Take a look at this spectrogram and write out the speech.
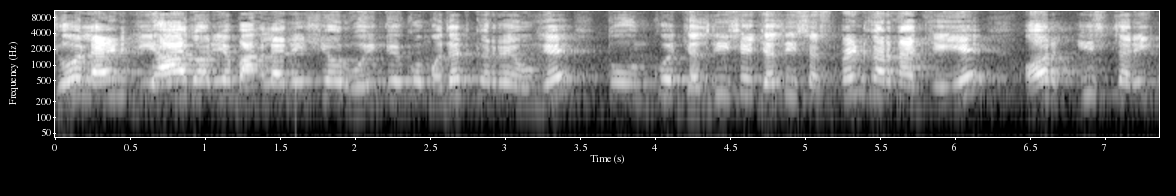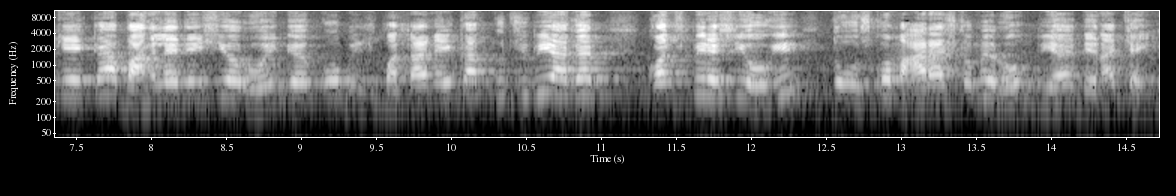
जो लैंड जिहाद और ये बांग्लादेशी और रोहिंगे को मदद कर रहे होंगे तो उनको जल्दी से जल्दी सस्पेंड करना चाहिए। और इस तरीके का बांग्लादेशी और रोहिंगे को बसाने का कुछ भी अगर कॉन्स्पिरेसी होगी तो उसको महाराष्ट्र में रोक दिया देना चाहिए।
